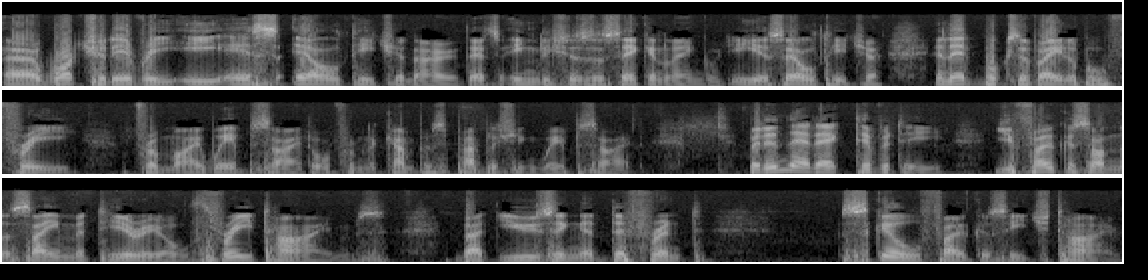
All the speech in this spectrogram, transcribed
uh, what should every ESL teacher know? That's English as a second language, ESL teacher. And that book's available free from my website or from the Compass Publishing website. But in that activity, you focus on the same material three times, but using a different skill focus each time.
